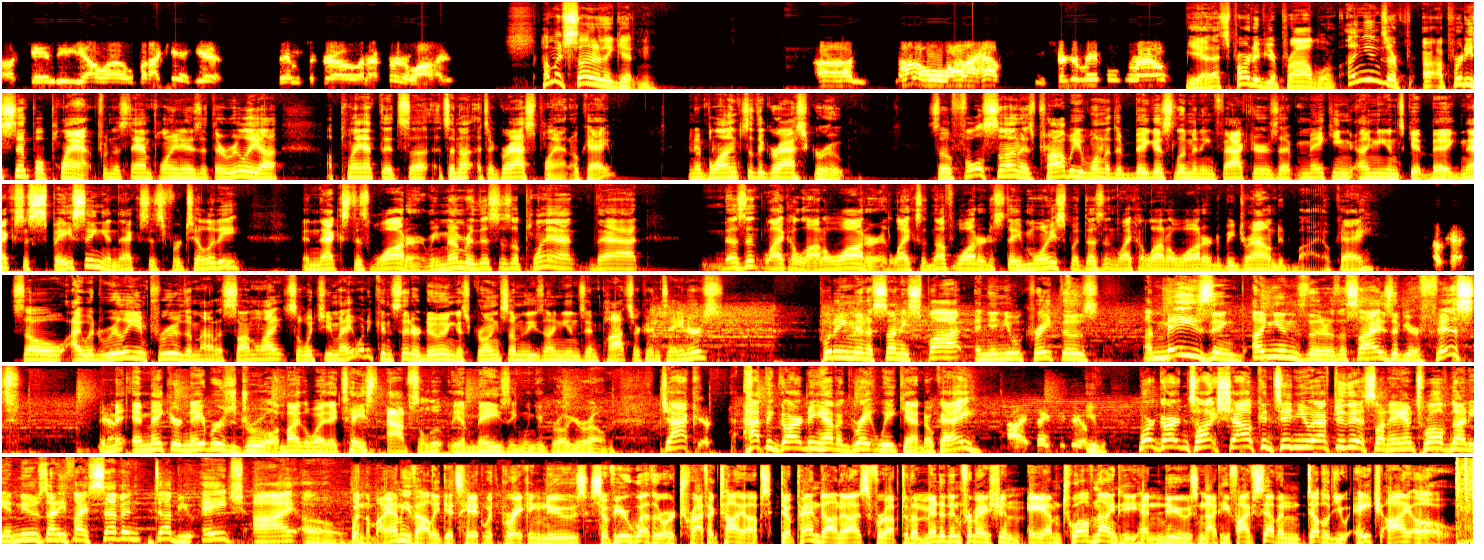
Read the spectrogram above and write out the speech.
uh, candy yellow, but I can't get them to grow, and I fertilize. How much sun are they getting? Uh, not a whole lot. I have some sugar maples around. Yeah, that's part of your problem. Onions are a pretty simple plant from the standpoint is that they're really a a plant that's a, it's a it's a grass plant, okay, and it belongs to the grass group. So full sun is probably one of the biggest limiting factors at making onions get big. Next is spacing, and next is fertility, and next is water. And remember, this is a plant that doesn't like a lot of water. It likes enough water to stay moist, but doesn't like a lot of water to be drowned by. Okay. Okay. So I would really improve the amount of sunlight. So what you might want to consider doing is growing some of these onions in pots or containers, putting them in a sunny spot, and then you will create those amazing onions that are the size of your fist. And, ma- and make your neighbors drool. And by the way, they taste absolutely amazing when you grow your own. Jack, yes. happy gardening. Have a great weekend, okay? All right, thanks, you too. You, more garden talk shall continue after this on AM 1290 and News 95.7 WHIO. When the Miami Valley gets hit with breaking news, severe weather, or traffic tie ups, depend on us for up to the minute information. AM 1290 and News 95.7 WHIO.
